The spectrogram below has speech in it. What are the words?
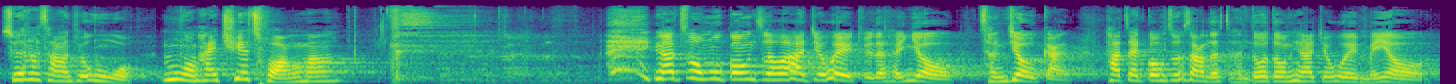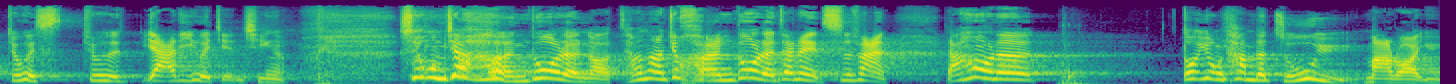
所以他常常就问我：“嗯，我们还缺床吗？” 因为他做木工之后，他就会觉得很有成就感。他在工作上的很多东西，他就会没有，就会就是压力会减轻啊。所以我们家很多人哦，常常就很多人在那里吃饭，然后呢，都用他们的族语马拉语。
